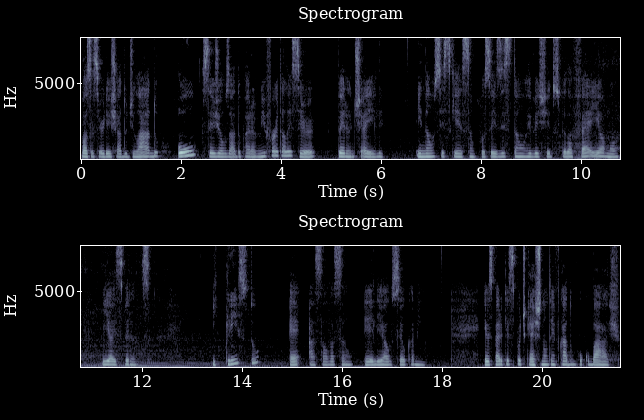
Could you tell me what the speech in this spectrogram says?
possa ser deixado de lado ou seja usado para me fortalecer perante a Ele. E não se esqueçam, vocês estão revestidos pela fé e amor e a esperança. E Cristo é a salvação, Ele é o seu caminho. Eu espero que esse podcast não tenha ficado um pouco baixo,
